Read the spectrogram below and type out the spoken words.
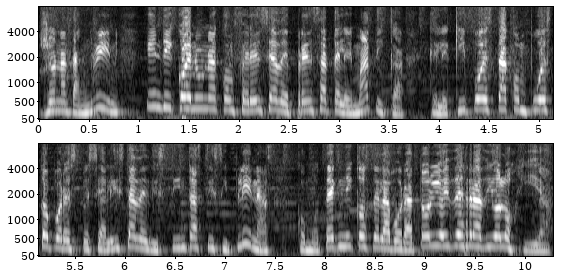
Jonathan Green, indicó en una conferencia de prensa telemática que el equipo está compuesto por especialistas de distintas disciplinas, como técnicos de laboratorio y de radiología.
